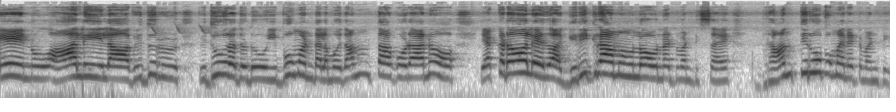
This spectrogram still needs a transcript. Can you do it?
నేను ఆలీల విదురు విదూరదుడు ఈ భూమండలము ఇదంతా కూడాను ఎక్కడో లేదు. ఆ గిరిగ్రామంలో ఉన్నటువంటి భ్రాంతి రూపమైనటువంటి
